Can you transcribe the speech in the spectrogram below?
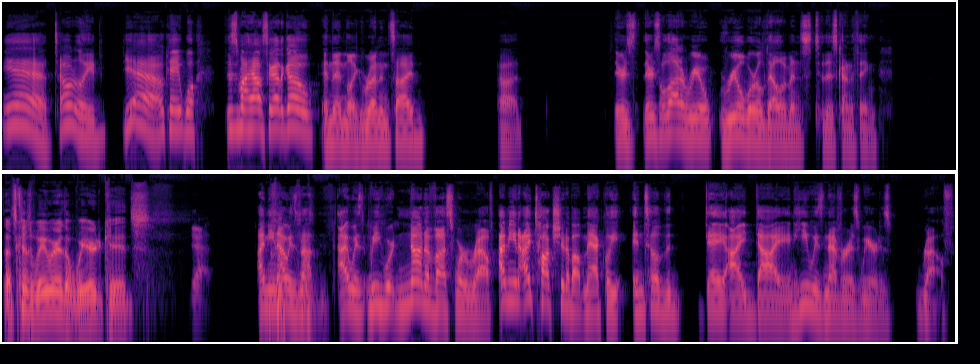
yeah, totally, yeah, okay, well, this is my house, I gotta go, and then like run inside. Uh, there's there's a lot of real real world elements to this kind of thing. That's because we were the weird kids. Yeah. I mean, I was not. I was. We were. None of us were Ralph. I mean, I talk shit about Mackley until the day I die, and he was never as weird as Ralph.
